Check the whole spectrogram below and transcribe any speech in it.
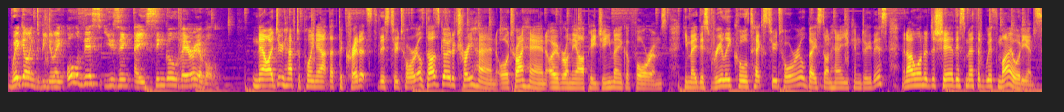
We're going to be doing all of this using a single variable. Now, I do have to point out that the credits to this tutorial does go to Trihan, or Trihan, over on the RPG Maker forums. He made this really cool text tutorial based on how you can do this, and I wanted to share this method with my audience,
